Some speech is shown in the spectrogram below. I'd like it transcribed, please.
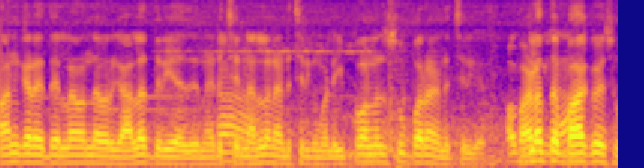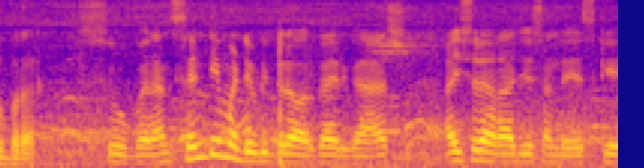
மான்கரத்தை எல்லாம் வந்து அவருக்கு அழ தெரியாது. நடிச்சு நல்லா நடிச்சிருக்க மாட்டேன் இப்போ வந்து சூப்பராக நடிச்சிருக்காரு. படத்தை பார்க்கவே சூப்பராக இருக்கு. சூப்பர். அந்த சென்டிமெண்ட் எப்படி தெரியல ஒர்க் ஆயிருக்கு? ஐஸ்வர்யா ராஜேஷ் அண்ட் எஸ்கே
